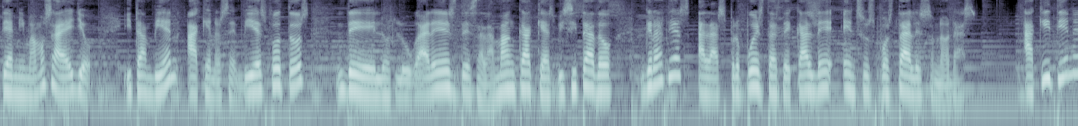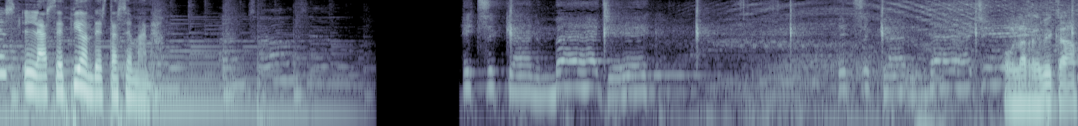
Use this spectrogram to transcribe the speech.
Te animamos a ello y también a que nos envíes fotos de los lugares de Salamanca que has visitado gracias a las propuestas de Calde en sus postales sonoras. Aquí tienes la sección de esta semana. Hola Rebeca,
